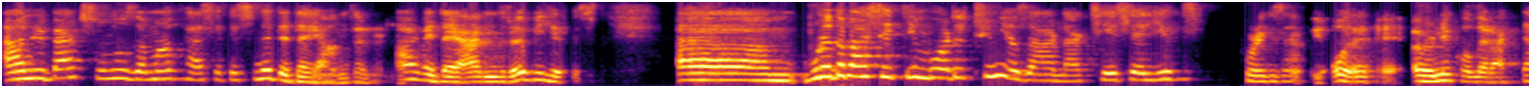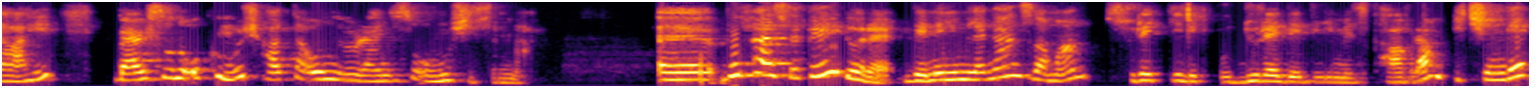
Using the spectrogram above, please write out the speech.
Henry Bergson'un zaman felsefesine de dayandırırlar ve dayandırabiliriz. Burada bahsettiğim bu arada tüm yazarlar T.S. Eliot example, e, örnek olarak dahi Bergson'u okumuş hatta onun öğrencisi olmuş isimler. Bu felsefeye göre deneyimlenen zaman süreklilik bu düre dediğimiz kavram içinde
